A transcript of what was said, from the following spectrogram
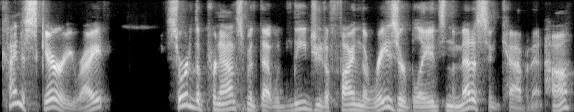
Kind of scary, right? Sort of the pronouncement that would lead you to find the razor blades in the medicine cabinet, huh?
